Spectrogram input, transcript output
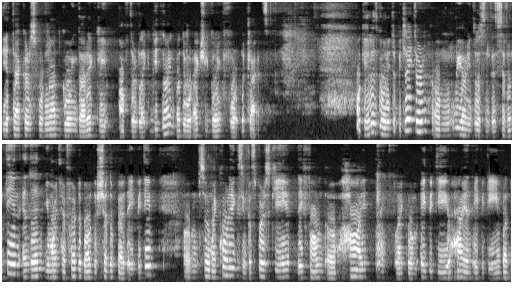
the attackers were not going directly after like Bit9, but they were actually going for the clients. Okay, let's go a little bit later. Um, we are in 2017, and then you might have heard about the ShadowPad APT. Um, so my colleagues in Kaspersky, they found a high, like um, APT, high-end APT implant,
